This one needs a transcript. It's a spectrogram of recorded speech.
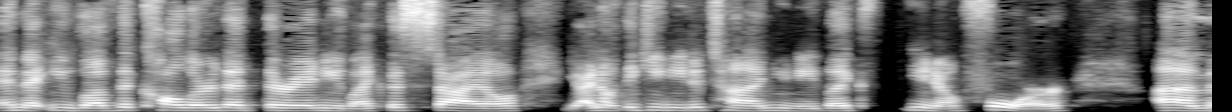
and that you love the color that they're in, you like the style. I don't think you need a ton, you need like, you know, four. Um,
